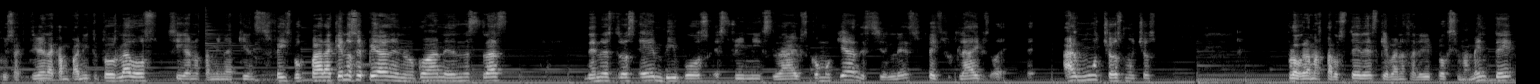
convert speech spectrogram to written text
pues activen la campanita en todos lados, síganos también aquí en Facebook para que no se pierdan en nuestras de nuestros en vivos, streamings, lives, como quieran decirles, Facebook Lives. Hay muchos, muchos programas para ustedes que van a salir próximamente.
